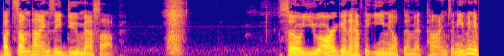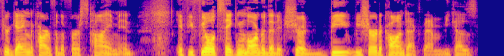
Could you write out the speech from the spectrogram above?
But sometimes they do mess up. So you are gonna have to email them at times. And even if you're getting the card for the first time, and if you feel it's taking longer than it should, be be sure to contact them because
